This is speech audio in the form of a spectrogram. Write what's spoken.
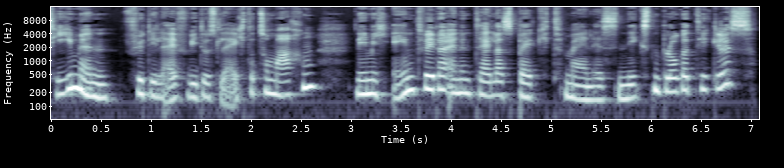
Themen, für die Live-Videos leichter zu machen, nehme ich entweder einen Teilaspekt meines nächsten Blogartikels,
